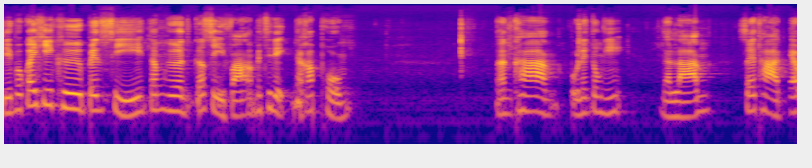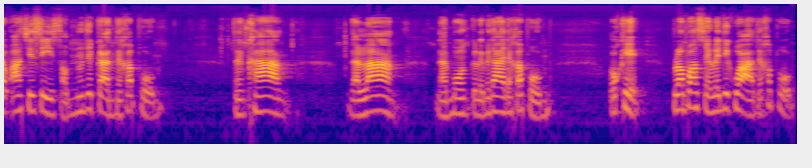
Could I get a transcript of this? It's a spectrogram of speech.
สีโปรไกคีคือเป็นสีน้ำเงินกับสีฟ้าเมทัลลิกนะครับผม ด้านข้างปุ่มเล่นตรงนี้ ด้านล่างใส่ถาด LRCC สมนุนด้วยกันนะครับผม ด้านข้าง ด้านล่าง ด้านบนก็เลยไม่ได้นะครับผม โอเค เราพอเสียงเลยดีกว่านะครับผม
